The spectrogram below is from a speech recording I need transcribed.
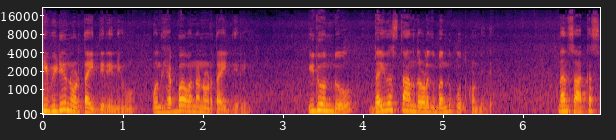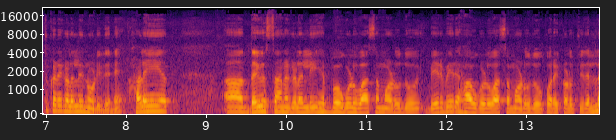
ಈ ವಿಡಿಯೋ ನೋಡ್ತಾ ಇದ್ದೀರಿ ನೀವು, ಒಂದು ಹೆಬ್ಬವನ್ನು ನೋಡ್ತಾ ಇದ್ದೀರಿ. ಇದೊಂದು ದೈವಸ್ಥಾನದೊಳಗೆ ಬಂದು ಕೂತ್ಕೊಂಡಿದೆ. ನಾನು ಸಾಕಷ್ಟು ಕಡೆಗಳಲ್ಲಿ ನೋಡಿದ್ದೇನೆ. ಹಳೆಯ ದೈವಸ್ಥಾನಗಳಲ್ಲಿ ಹೆಬ್ಬವುಗಳು ವಾಸ ಮಾಡೋದು ಬೇರೆ ಬೇರೆ ಹಾವುಗಳು ವಾಸ ಮಾಡೋದು ಪೊರೆ ಕಳುಚು ಇದೆಲ್ಲ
